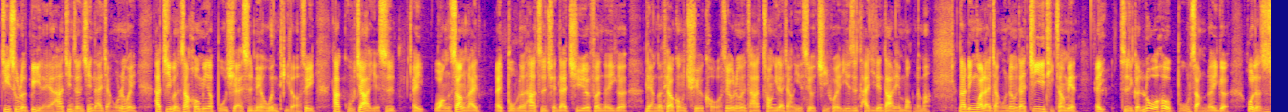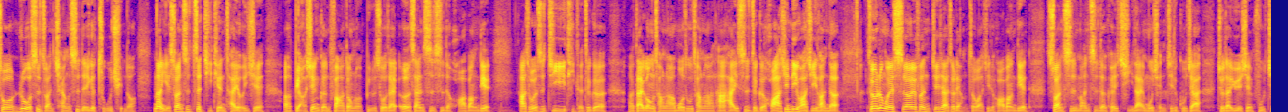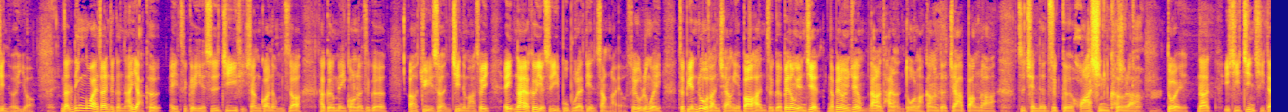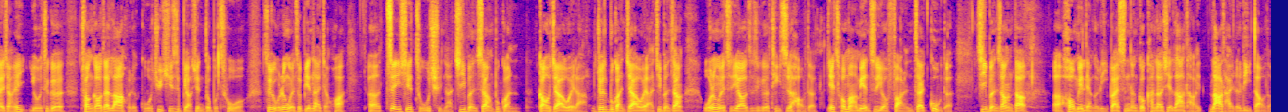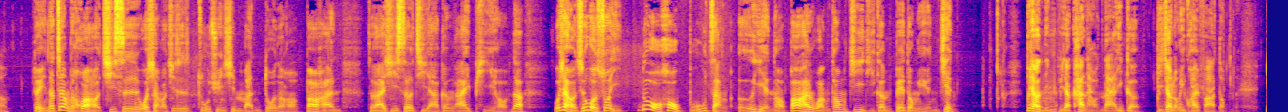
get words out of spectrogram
技术的壁垒啊，它竞争性来讲，我认为它基本上后面要补起来是没有问题的，所以它股价也是哎往上来。哎，补了他之前在七月份的一个两个跳空缺口，所以我认为他创意来讲也是有机会，也是台积电大联盟的嘛。那另外来讲，我认为在记忆体上面，哎，是一个落后补涨的一个，或者是说弱势转强势的一个族群哦。那也算是这几天才有一些呃表现跟发动了，比如说在二三四四的华邦电，它除了是记忆体的这个呃代工厂啦、模组厂啦，它还是这个华新丽华集团的。所以我认为十二月份接下来这两周啊，其实华邦电算是蛮值得可以期待。目前其实股价就在月线附近而已哦。那另外在这个南亚科，哎，这个也是记忆体相关的。我们知道它跟美光的这个啊距离是很近的嘛，所以哎，南亚科也是一步步在垫上来哦。所以我认为这边弱转强也包含这个被动元件。那被动元件我们当然谈了很多了嘛，刚刚的嘉邦啦，之前的这个华新科啦，对，那以及近期来讲，哎，有这个创高再拉回的国巨，其实表现都不错哦。所以我认为这边来。来讲话，呃，这一些族群啊，基本上不管高价位啦，就是不管价位啦，基本上我认为只要是这个体质好的，因为筹码面是有法人在顾的，基本上到呃后面两个礼拜是能够看到一些拉抬拉抬的力道的。对，那这样的话哈，其实我想啊，其实族群性蛮多的哈，包含这个 IC 设计啊跟 IP 哈。那我想，如果说以落后补涨而言哈，包含网通记忆体跟被动元件。不晓得您比较看好哪一个比较容易快发动？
